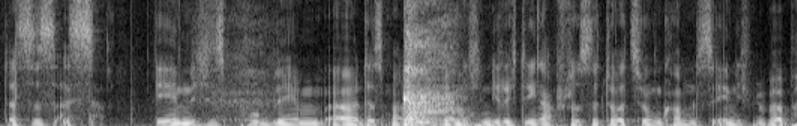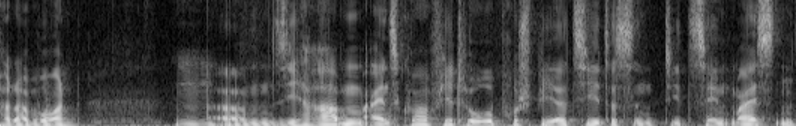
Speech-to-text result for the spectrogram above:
Das ist, ist ähnliches Problem, äh, dass man auch wieder nicht in die richtigen Abschlusssituationen kommt. Das ist ähnlich wie bei Paderborn. Mhm. Ähm, sie haben 1,4 Tore pro Spiel erzielt, das sind die zehntmeisten.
